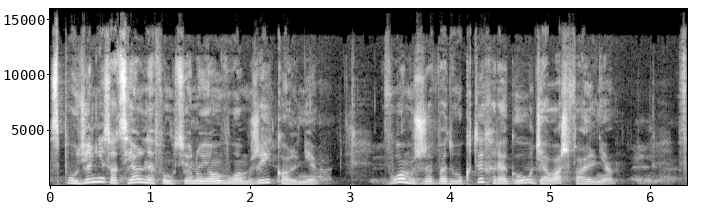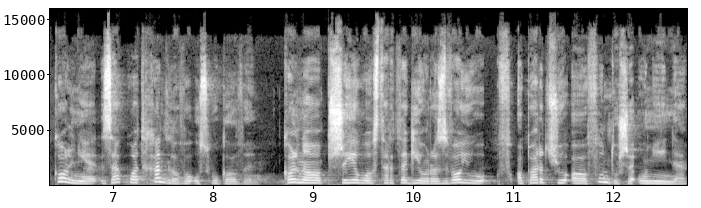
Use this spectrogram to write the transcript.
Spółdzielnie socjalne funkcjonują w Łomży i Kolnie. W Łomży według tych reguł działa szwalnia. W Kolnie zakład handlowo-usługowy. Kolno przyjęło strategię rozwoju w oparciu o fundusze unijne.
